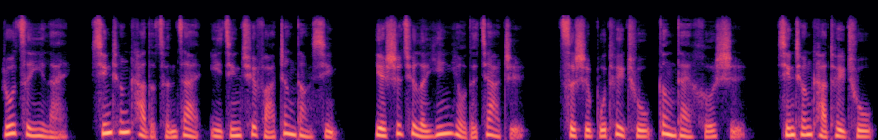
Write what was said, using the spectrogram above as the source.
如此一来，行程卡的存在已经缺乏正当性，也失去了应有的价值。此时不退出，更待何时？行程卡退出，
